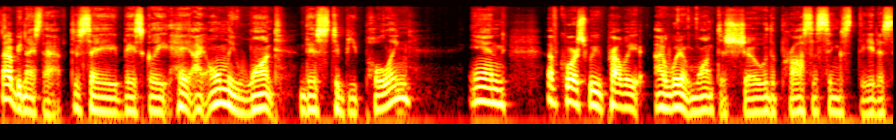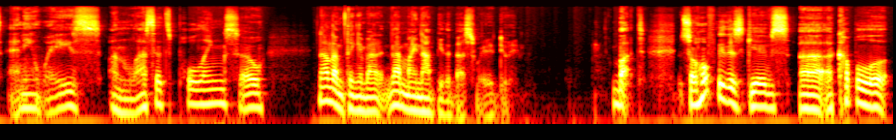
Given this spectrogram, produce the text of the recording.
that would be nice to have to say basically hey i only want this to be pulling and of course, we probably, I wouldn't want to show the processing status anyways, unless it's pulling. So now that I'm thinking about it, that might not be the best way to do it. But so hopefully this gives uh, a couple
